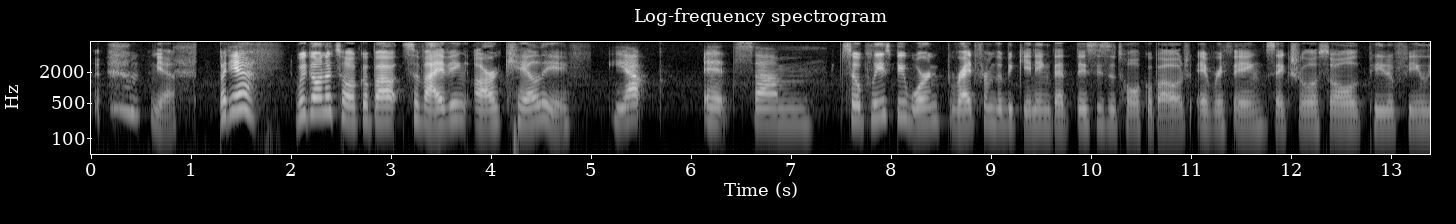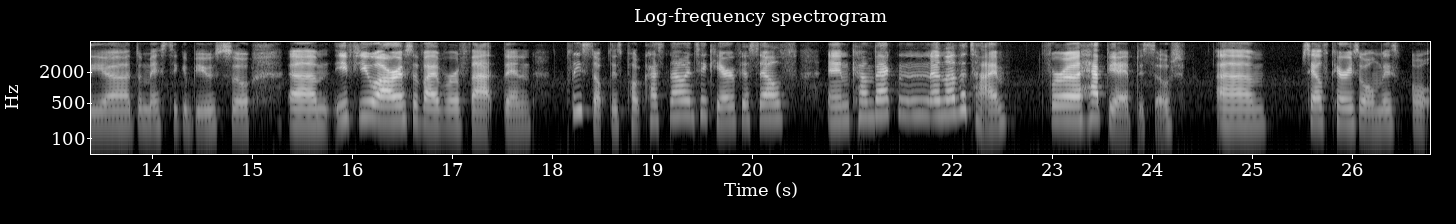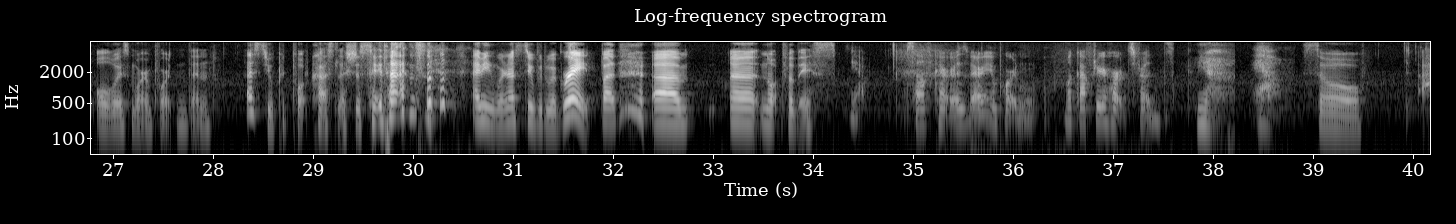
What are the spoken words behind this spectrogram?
yeah, but yeah, we're gonna talk about surviving R. Kelly. Yep. It's um So please be warned right from the beginning that this is a talk about everything sexual assault, pedophilia, domestic abuse. So um, if you are a survivor of that, then please stop this podcast now and take care of yourself and come back n- another time for a happier episode. Um, Self care is always always more important than a stupid podcast. Let's just say that. I mean, we're not stupid; we're great, but um, uh, not for this. yeah. Self care is very important. Look after your hearts, friends. Yeah. Yeah. So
